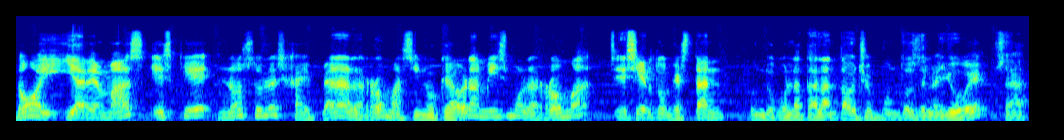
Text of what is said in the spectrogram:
No, y, y además es que no solo es hypear a la Roma, sino que ahora mismo la Roma, es cierto que están junto con la Atalanta a 8 puntos de la Juve, o sea,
